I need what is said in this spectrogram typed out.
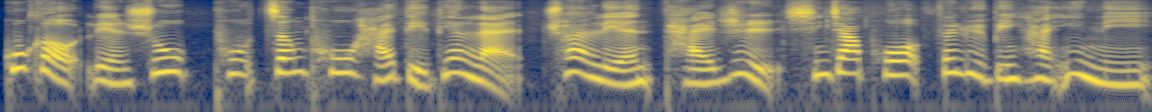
，Google、脸书铺增铺海底电缆，串联台日、新加坡、菲律宾和印尼，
